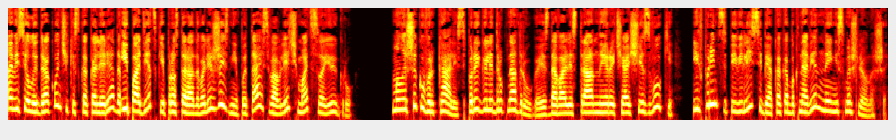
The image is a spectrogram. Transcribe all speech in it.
А веселые дракончики скакали рядом и по-детски просто радовались жизни, пытаясь вовлечь мать в свою игру. Малыши кувыркались, прыгали друг на друга, издавали странные рычащие звуки и, в принципе, вели себя, как обыкновенные несмышленыши.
